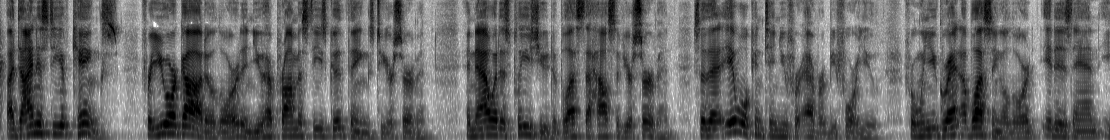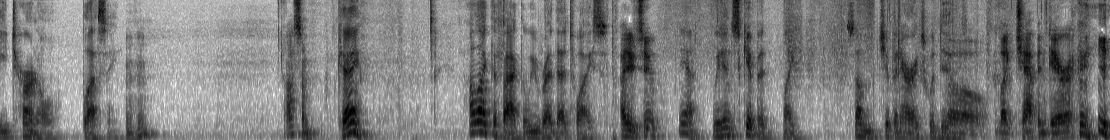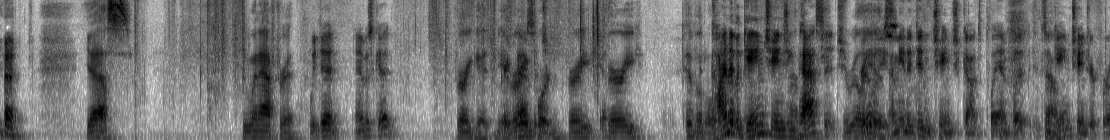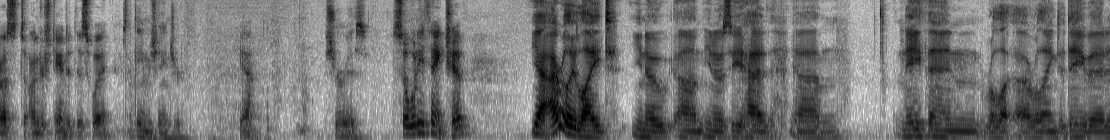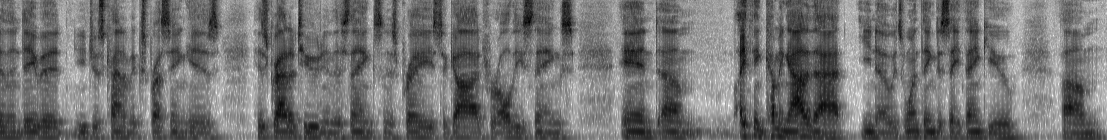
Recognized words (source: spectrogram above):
a dynasty of kings for you are God, O Lord, and you have promised these good things to your servant. And now it has pleased you to bless the house of your servant, so that it will continue forever before you. For when you grant a blessing, O Lord, it is an eternal blessing. Mm-hmm. Awesome. Okay. I like the fact that we read that twice. I do too. Yeah, we didn't skip it like some Chip and Eric's would do. Oh, like Chap and Derek? yeah. Yes. We went after it. We did, and it was good. Very good. Yeah, Great very passage. important. Very, yep. very pivotal. Kind of a game changing passage. passage. It really, really. Is. I mean, it didn't change God's plan, but it's no. a game changer for us to understand it this way. It's a game changer. Yeah. Sure is. So, what do you think, Chip? Yeah, I really liked. You know, um, you know. So you had um, Nathan rel- uh, relaying to David, and then David, you just kind of expressing his his gratitude and his thanks and his praise to God for all these things. And um, I think coming out of that, you know, it's one thing to say thank you um,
